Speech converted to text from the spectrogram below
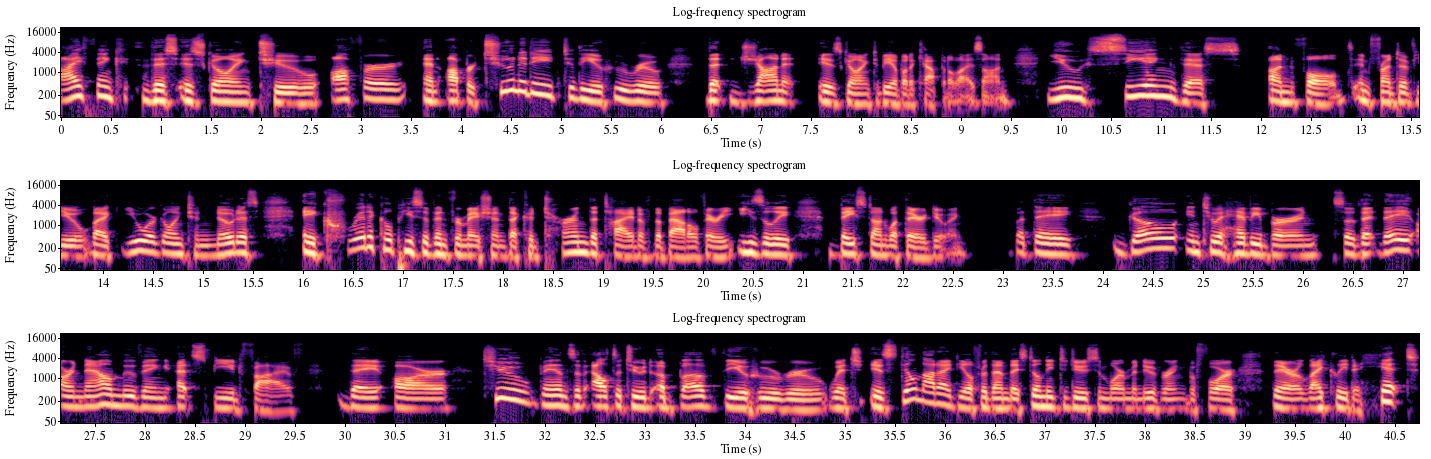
I think this is going to offer an opportunity to the Uhuru that Jonet is going to be able to capitalize on. You seeing this unfold in front of you, like you are going to notice a critical piece of information that could turn the tide of the battle very easily based on what they're doing. But they go into a heavy burn so that they are now moving at speed five. They are two bands of altitude above the Uhuru, which is still not ideal for them. They still need to do some more maneuvering before they're likely to hit.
